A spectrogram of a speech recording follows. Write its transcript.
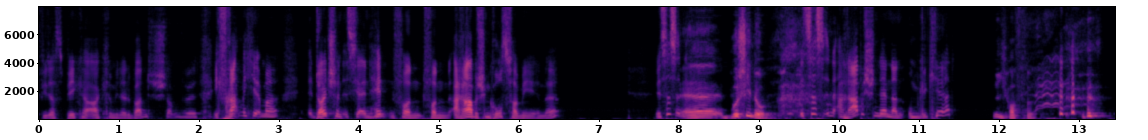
wie das BKA kriminelle Band stoppen will. Ich frage mich ja immer, Deutschland ist ja in Händen von, von arabischen Großfamilien, ne? Ist das, in, Äh, Bushido. ist das in arabischen Ländern umgekehrt? Ich hoffe.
